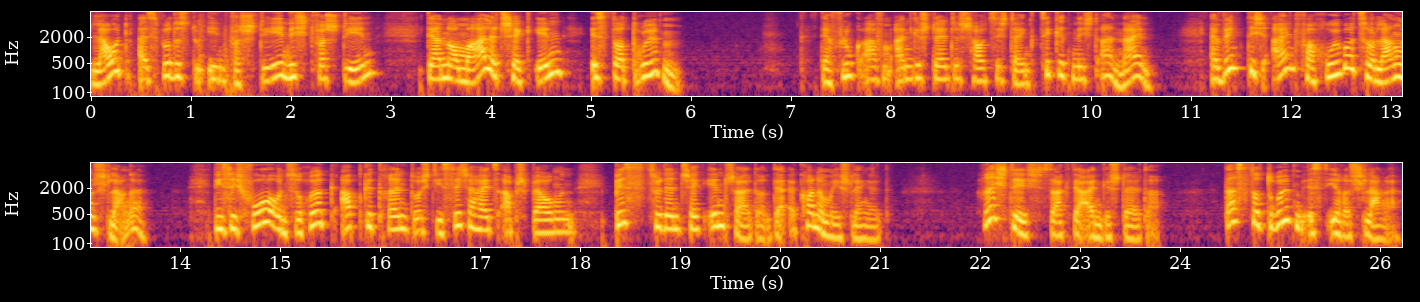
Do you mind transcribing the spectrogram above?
laut, als würdest du ihn verstehen, nicht verstehen, der normale Check-in ist dort drüben. Der Flughafenangestellte schaut sich dein Ticket nicht an, nein. Er winkt dich einfach rüber zur langen Schlange, die sich vor und zurück abgetrennt durch die Sicherheitsabsperrungen bis zu den Check-in-Schaltern der Economy schlängelt. Richtig, sagt der Angestellte. Das dort drüben ist ihre Schlange.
